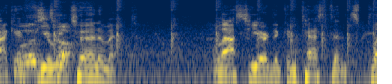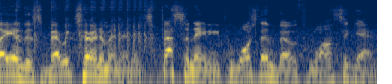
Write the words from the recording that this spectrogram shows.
Welcome And to the it Racket was Fury tough. Tournament. Last year, the contestants play in this very tournament, and it's fascinating to watch them both once again.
